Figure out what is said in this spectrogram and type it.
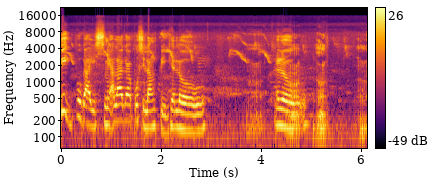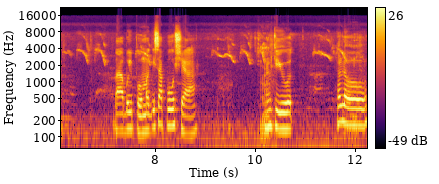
Pig po guys. May alaga po silang pig. Hello. Hello. Baboy po. Mag-isa po siya. Ang cute. Hello.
